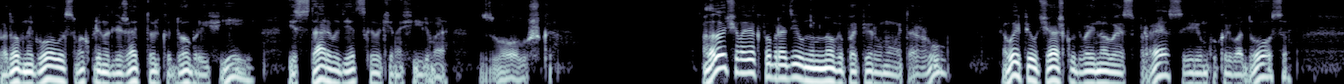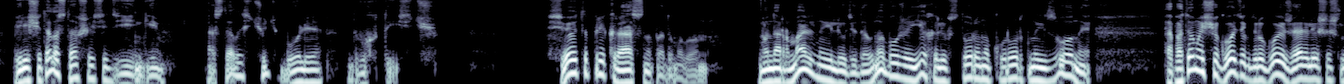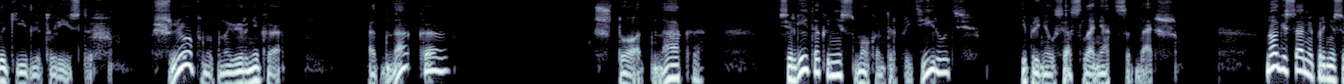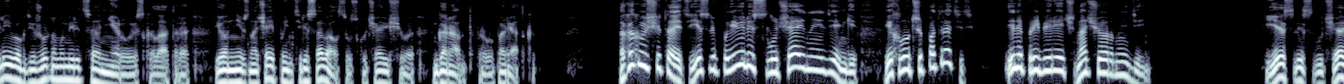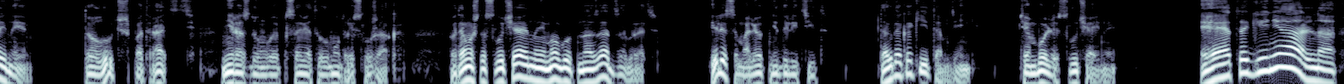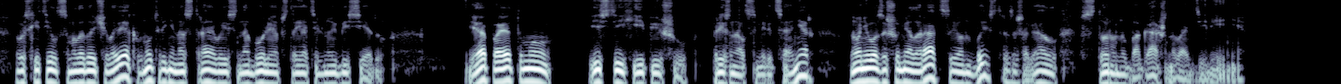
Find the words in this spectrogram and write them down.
Подобный голос мог принадлежать только доброй фее из старого детского кинофильма Золушка. Молодой человек побродил немного по первому этажу, выпил чашку двойного эспрессо и рюмку кальвадоса, пересчитал оставшиеся деньги. Осталось чуть более двух тысяч. «Все это прекрасно, подумал он. Но нормальные люди давно бы уже ехали в сторону курортной зоны, а потом еще годик-другой жарили шашлыки для туристов. Шлепнут наверняка. Однако... Что однако? Сергей так и не смог интерпретировать и принялся слоняться дальше. Ноги сами принесли его к дежурному милиционеру у эскалатора, и он невзначай поинтересовался у скучающего гаранта правопорядка. А как вы считаете, если появились случайные деньги, их лучше потратить или приберечь на черный день? Если случайные, то лучше потратить, не раздумывая, посоветовал мудрый служака. Потому что случайные могут назад забрать. Или самолет не долетит. Тогда какие там деньги? Тем более случайные. Это гениально, восхитился молодой человек, внутренне настраиваясь на более обстоятельную беседу. Я поэтому и стихи пишу, признался милиционер, но у него зашумела рация, и он быстро зашагал в сторону багажного отделения.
